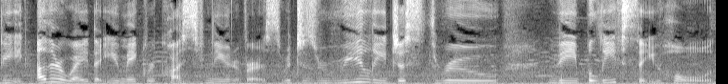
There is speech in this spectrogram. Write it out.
the other way that you make requests from the universe which is really just through the beliefs that you hold,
